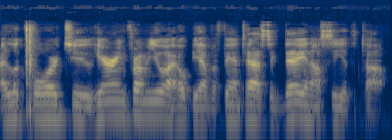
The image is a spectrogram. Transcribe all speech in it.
I look forward to hearing from you. I hope you have a fantastic day, and I'll see you at the top.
